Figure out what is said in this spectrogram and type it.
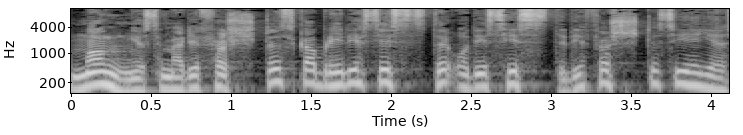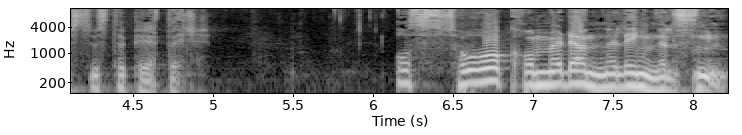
Mange som er de første, skal bli de siste, og de siste de første, sier Jesus til Peter. Og så kommer denne lignelsen.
